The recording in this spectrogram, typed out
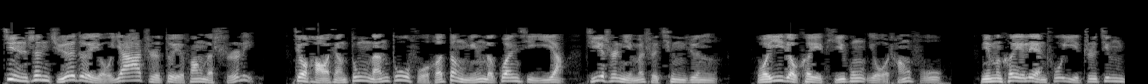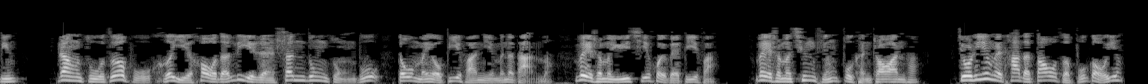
近身绝对有压制对方的实力，就好像东南督府和邓明的关系一样。即使你们是清军了，我依旧可以提供有偿服务。你们可以练出一支精兵，让祖泽普和以后的历任山东总督都没有逼反你们的胆子。为什么于期会被逼反？为什么清廷不肯招安他？就是因为他的刀子不够硬。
